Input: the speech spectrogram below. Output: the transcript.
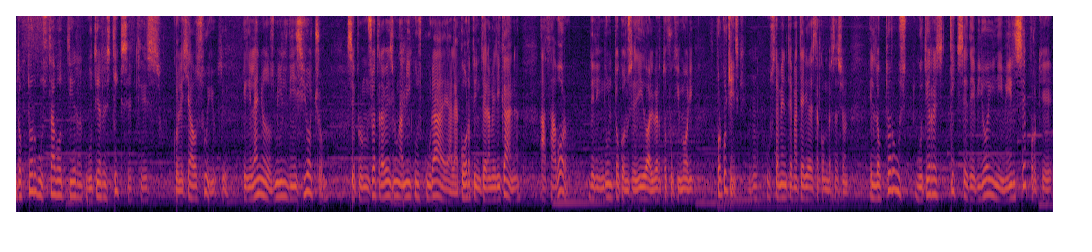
doctor Gustavo Gutiérrez Tixe, que es colegiado suyo, Sí. en el año 2018 se pronunció a través de un amicus curae a la Corte Interamericana a favor del indulto concedido a Alberto Fujimori por Kuczynski, justamente en materia de esta conversación. El doctor Gutiérrez Tixe debió inhibirse porque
